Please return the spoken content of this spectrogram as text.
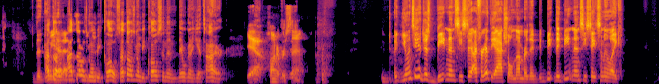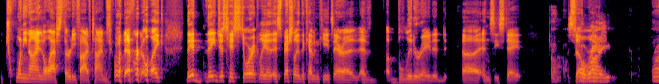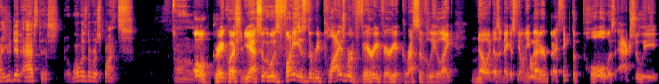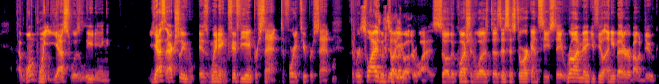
that I thought, had I thought it was going to be close. I thought it was going to be close, and then they were going to get tired. Yeah, hundred percent. UNC uh, had just beaten NC State. I forget the actual number. They be, they beaten NC State something like 29 of the last 35 times or whatever. Like they had, they just historically, especially in the Kevin Keatts era, have obliterated uh, NC State. Oh, So oh like, Ryan, you, Ryan, you did ask this. What was the response? Um, Oh, great question. Yeah. So it was funny is the replies were very, very aggressively like, no, it doesn't make us feel any better. But I think the poll was actually at one point, yes was leading. Yes actually is winning 58% to 42%. The replies would tell you otherwise. So the question was, does this historic NC State run make you feel any better about Duke?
